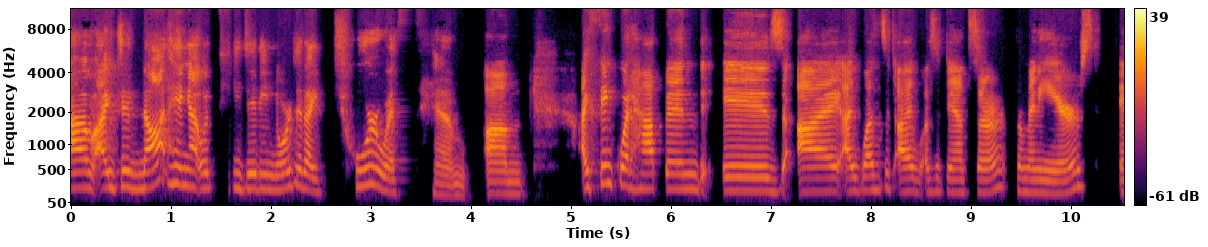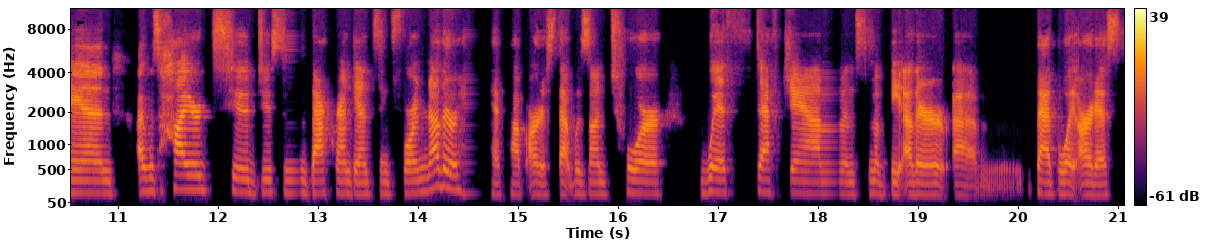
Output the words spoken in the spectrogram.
Um, I did not hang out with P. Diddy, nor did I tour with him. Um, I think what happened is I, I was I was a dancer for many years, and I was hired to do some background dancing for another hip hop artist that was on tour with Def Jam and some of the other um, bad boy artists.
